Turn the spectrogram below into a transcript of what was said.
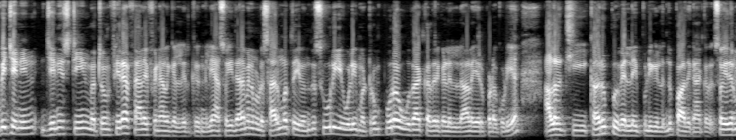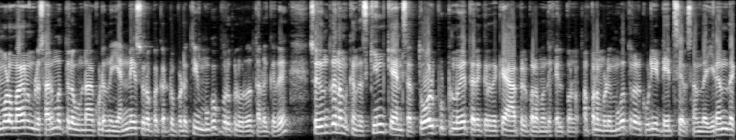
அபிஜெனின் ஜெனிஸ்டீன் மற்றும் பிற ஃபேலிஃபினால்கள் இருக்குங்க இல்லையா? ஸோ இதெல்லாமே நம்மளோட சருமத்தை வந்து சூரிய ஒளி மற்றும் புற ஊதா கதிர்களால் ஏற்படக்கூடிய அலர்ச்சி கருப்பு வெள்ளை புலிகள் பாதுகாக்குது. ஸோ இதன் மூலமாக நம்மளோட சருமத்தில் உண்டாகக்கூடிய அந்த எண்ணெய் சுரப்பை கட்டுப்படுத்தி முகப்பொருட்கள் உருவ தடுக்குது. ஸோ இது வந்து நமக்கு அந்த ஸ்கின் கேன்சர் தோல் புற்றுநோயை தடுக்கிறதுக்கு ஆப்பிள் பழம் வந்து ஹெல்ப் பண்ணும். அப்போ நம்மளுடைய முகத்தில் இருக்கக்கூடிய டெட் செல்ஸ் அந்த இறந்த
